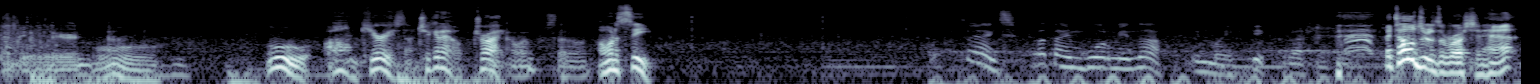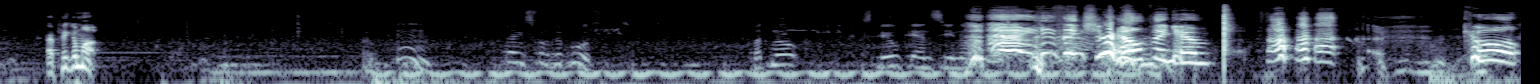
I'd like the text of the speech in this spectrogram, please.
That'd be weird. Ooh. Ooh. Oh, I'm curious now. Check it out. Try. I would so. I want to see. Thanks, but I'm warm enough in my thick Russian. hat. I told you it was a Russian hat. Or pick him up. hmm. Thanks for the boost. But no, still can't see no. he thinks you're helping him. cool.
